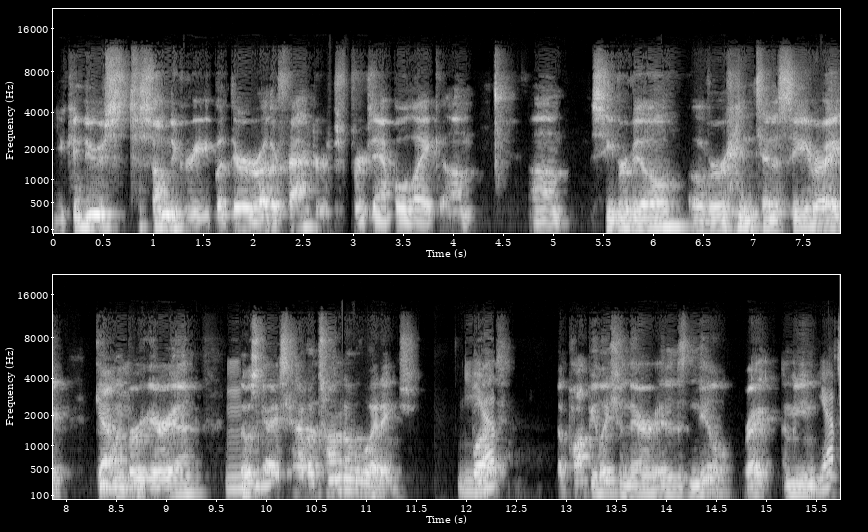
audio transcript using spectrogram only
you can do to some degree, but there are other factors. For example, like um, um, Sevierville over in Tennessee, right? Gatlinburg area. Mm-hmm. Those guys have a ton of weddings, yep. but the population there is nil, right? I mean, yep.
